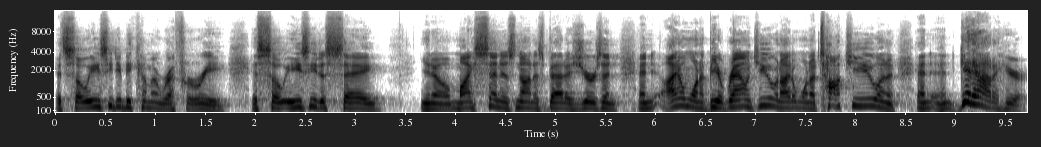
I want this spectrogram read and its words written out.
It's so easy to become a referee. It's so easy to say, you know, my sin is not as bad as yours, and, and I don't want to be around you, and I don't want to talk to you, and, and, and get out of here.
